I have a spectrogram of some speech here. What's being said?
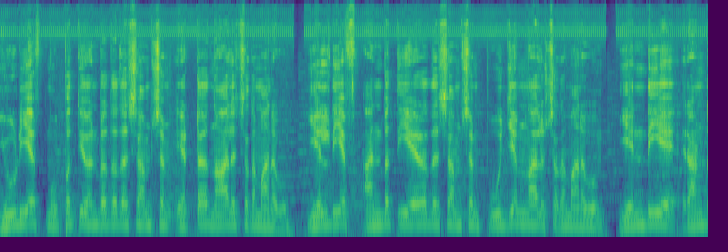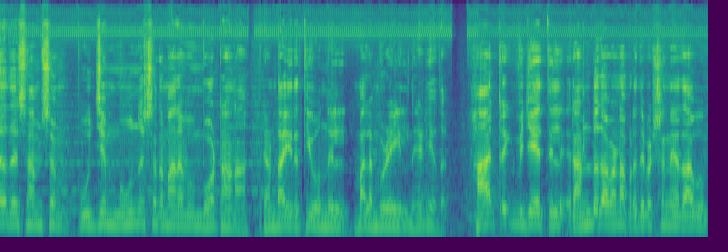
യു ഡി എഫ് മുപ്പത്തിയൊൻപത് ദശാംശം എട്ട് നാല് ശതമാനവും എൽ ഡി എഫ് അൻപത്തിയേഴ് ദശാംശം പൂജ്യം നാല് ശതമാനവും എൻ ഡി എ രണ്ട് ദശാംശം പൂജ്യം മൂന്ന് ശതമാനവും വോട്ടാണ് രണ്ടായിരത്തി ഒന്നിൽ മലമ്പുഴയിൽ നേടിയത്. ഹാട്രിക് വിജയത്തിൽ രണ്ടു തവണ പ്രതിപക്ഷ നേതാവും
